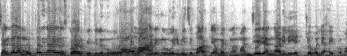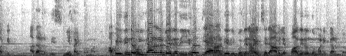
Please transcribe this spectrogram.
ചെങ്കല മുപ്പതിനായിരം സ്ക്വയർ ഫീറ്റിൽ നൂറോളം വാഹനങ്ങൾ ഒരുമിച്ച് പാർക്ക് ചെയ്യാൻ പറ്റുന്ന മഞ്ചേരി അങ്ങാടിയിലെ ഏറ്റവും വലിയ ഹൈപ്പർ മാർക്കറ്റ് അതാണ് ബിസ്മി ഹൈപ്പർ മാർക്കറ്റ് അപ്പൊ ഇതിന്റെ ഉദ്ഘാടനം വരുന്നത് ഇരുപത്തിയാറാം തീയതി ബുധനാഴ്ച രാവിലെ പതിനൊന്ന് മണിക്കാണ്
